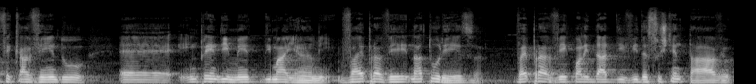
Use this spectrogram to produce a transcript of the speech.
ficar vendo é, empreendimento de Miami, vai para ver natureza, vai para ver qualidade de vida sustentável,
